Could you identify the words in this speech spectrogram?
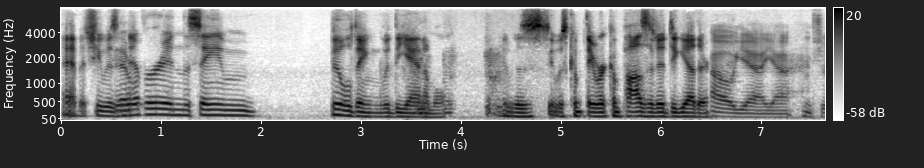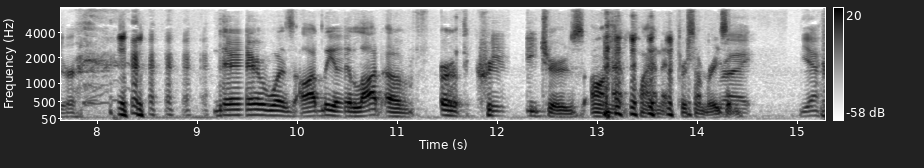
Yeah, but she was There- never in the same building with the animal. It was it was they were composited together. Oh yeah, yeah, I'm sure. There was oddly a lot of Earth creatures on that planet for some reason. Right. Yeah.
